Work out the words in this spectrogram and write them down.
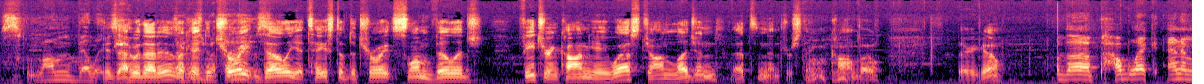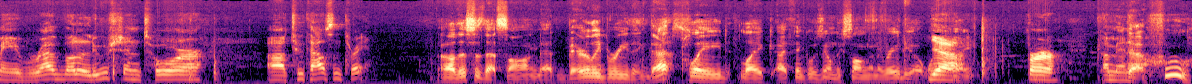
Slum Village. Is that who that is? That okay, is Detroit is. Deli, A Taste of Detroit, Slum Village, featuring Kanye West, John Legend. That's an interesting Mm-hmm. combo. There you go. The Public Enemy Revolution Tour uh, 2003. Oh, this is that song, that Barely Breathing. That played like I think it was the only song on the radio at one Yeah. point. For a minute. That, whew,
